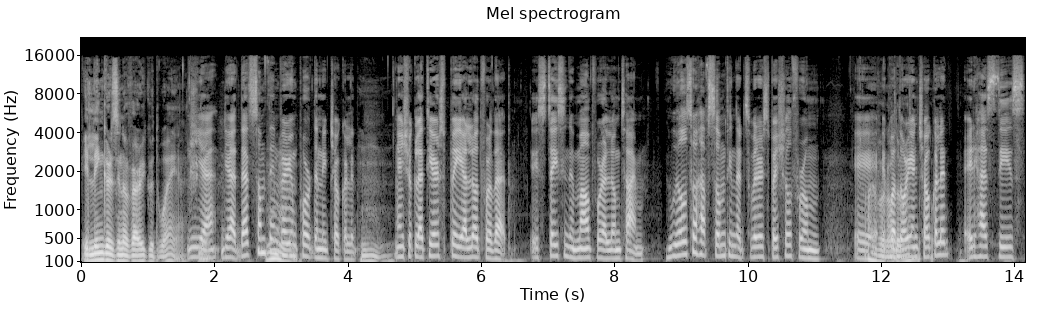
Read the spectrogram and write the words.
it lingers in a very good way actually yeah yeah that's something mm. very important in chocolate mm. and chocolatiers pay a lot for that it stays in the mouth for a long time we also have something that's very special from uh, Ecuadorian chocolate. It has this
